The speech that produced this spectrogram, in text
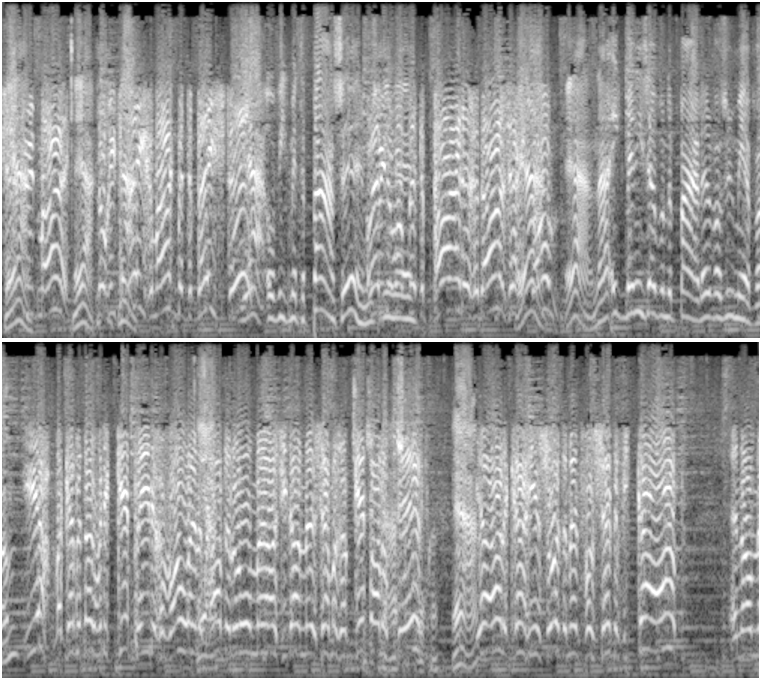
zegt Ja. u het maar. Ja. Nog iets Nou. meegemaakt met de beesten? Ja, of iets met de Pasen. Of heb je nog wat eh, met de paarden gedaan, zeg ik ja, dan? ja, nou, ik ben niet zo van de paarden, daar was u meer van. Ja, maar ik heb het over de kip in ieder geval. En het gaat erom, eh, als je dan eh, zeg maar zo'n kip adopteert. Ja, Ja, dan krijg je een soortement van certificaat. En dan,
